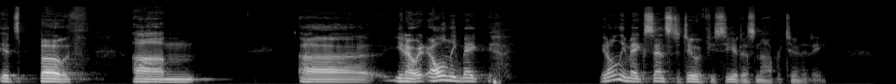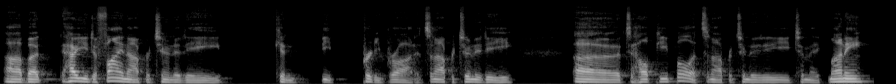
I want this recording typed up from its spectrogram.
it's both. Um, uh, you know, it only make it only makes sense to do if you see it as an opportunity. Uh, but how you define opportunity can be pretty broad. It's an opportunity uh, to help people. It's an opportunity to make money.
